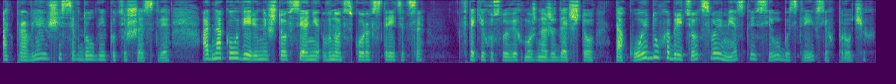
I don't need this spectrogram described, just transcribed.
отправляющийся в долгое путешествие, однако уверенный, что все они вновь скоро встретятся. В таких условиях можно ожидать, что такой дух обретет свое место и силу быстрее всех прочих.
